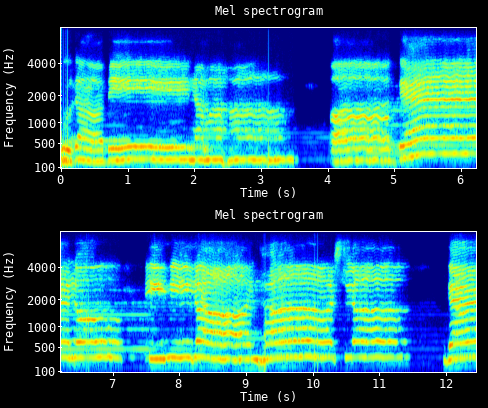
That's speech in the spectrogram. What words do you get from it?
गुरवे नमः अज्ञानो तिमिरान्धस्य ज्ञानाञ्जन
